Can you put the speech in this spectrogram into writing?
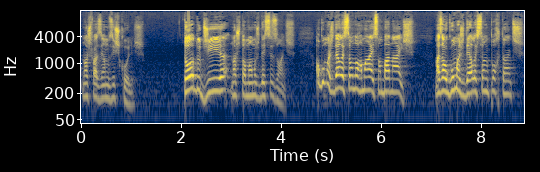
nós fazemos escolhas. Todo dia nós tomamos decisões. Algumas delas são normais, são banais, mas algumas delas são importantes.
